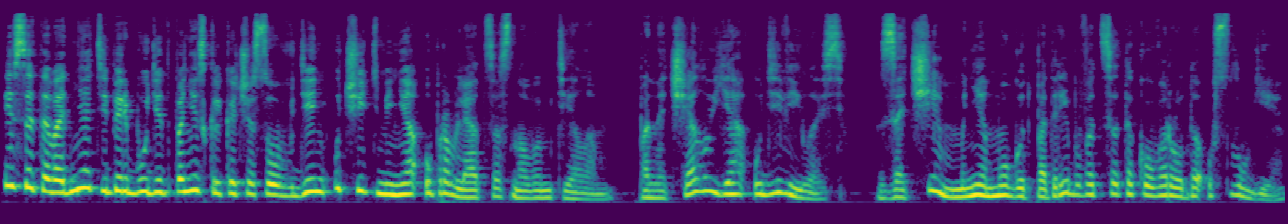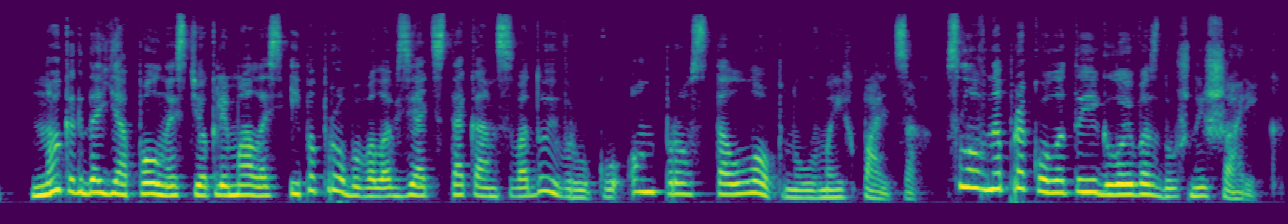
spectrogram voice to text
И с этого дня теперь будет по несколько часов в день учить меня управляться с новым телом. Поначалу я удивилась. Зачем мне могут потребоваться такого рода услуги? Но когда я полностью оклемалась и попробовала взять стакан с водой в руку, он просто лопнул в моих пальцах, словно проколотый иглой воздушный шарик.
